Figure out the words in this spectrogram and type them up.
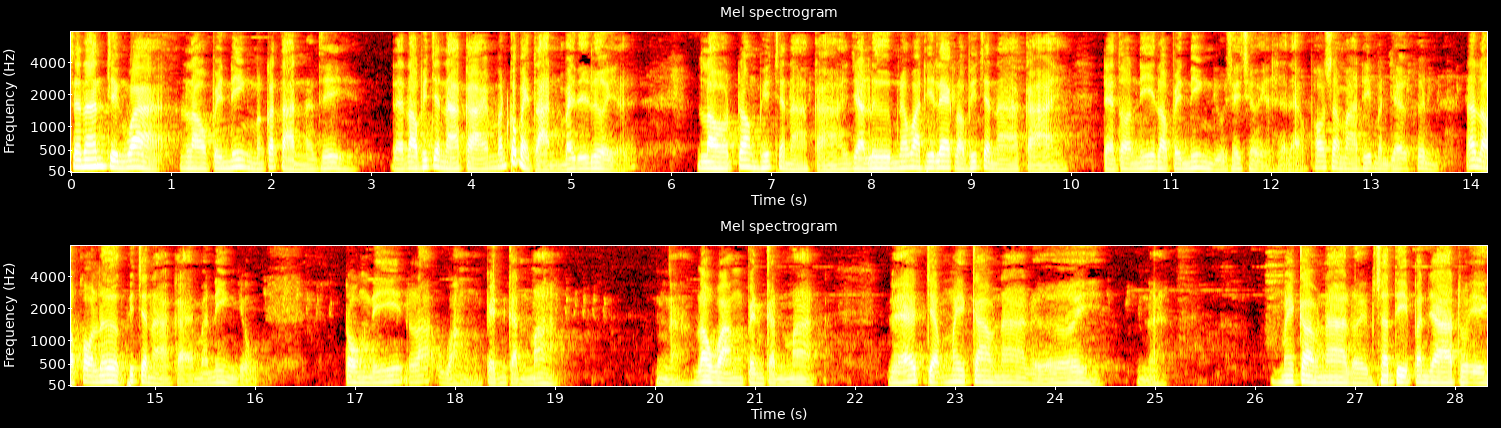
ฉะนั้นจึงว่าเราไปนิ่งมันก็ตันนะที่แต่เราพิจารณากายมันก็ไม่ตันไปเรื่อยๆ เราต้องพิจารณากาย อย่าลืมนะว่าที่แรกเราพิจารณากาย แต่ตอนนี้เราไปนิ่งอยู่เฉยๆเสร็จแล้ว เพราะสมาธิมันเยอะขึ้น แล้วเราก็เลิกพิจารณากายมานิ่งอยู่ ตรงนี้ละวังเป็นกันมากนะระวังเป็นกันมาก แล้วจะไม่ก้าวหน้าเลยนะไม่ก้าวหน้าเลยสติปัญญาตัวเอง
